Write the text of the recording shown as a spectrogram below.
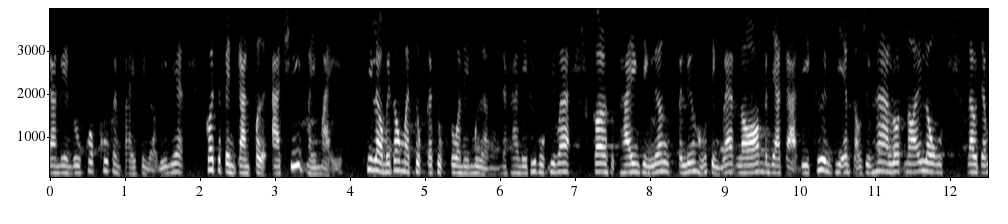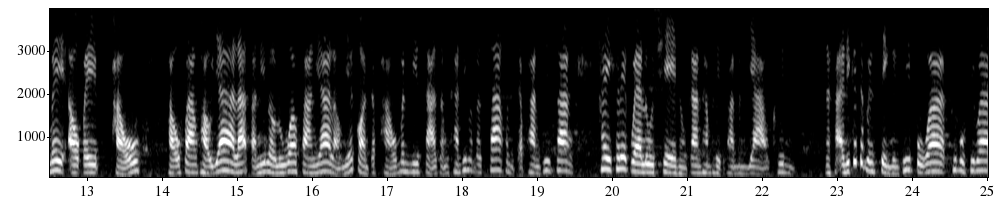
การเรียนรู้ควบคู่กันไปสิ่งเหล่านี้เนี่ยก็จะเป็นการเปิดอาชีพใหม่ ๆ ที่เราไม่ต้องมาจุกกระจุกตัวในเมืองนะคะนี่พี่ภูคิดว่าก็สุดท้ายจริง ๆ เรื่องเป็นเรื่องของสิ่งแวดล้อมบรรยากาศดีขึ้น PM 2.5 ลดน้อยลง เราจะไม่เอาไปเผาเผาฟางเผาหญ้าละตอนนี้เรารู้ว่าฟางหญ้าเหล่านี้ก่อนจะเผามันมีสารสาคัญที่มันมาสร้างผลิตภัณฑ์ที่สร้างให้เขาเรียก value chain ของการทำผลิตภัณฑ์มันยาวขึ้นนะคะอันนี้ก็จะเป็นสิ่งหนึ่งที่ปูว่าพี่ปูคิดว่า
